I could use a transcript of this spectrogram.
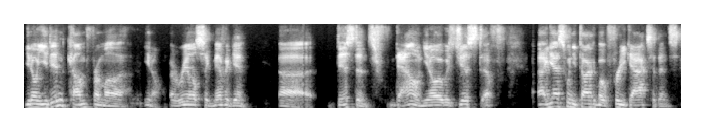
You know, you didn't come from a you know a real significant uh, distance down. You know, it was just a. I guess when you talk about freak accidents,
